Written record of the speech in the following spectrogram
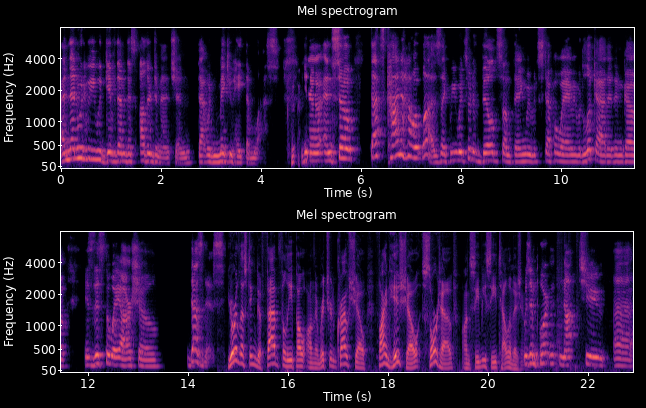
And then would we would give them this other dimension that would make you hate them less. You know and so that's kind of how it was. Like we would sort of build something we would step away we would look at it and go is this the way our show does this You're listening to Fab Filippo on the Richard Crouse Show. Find his show, Sort of, on CBC television. it was important not to uh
